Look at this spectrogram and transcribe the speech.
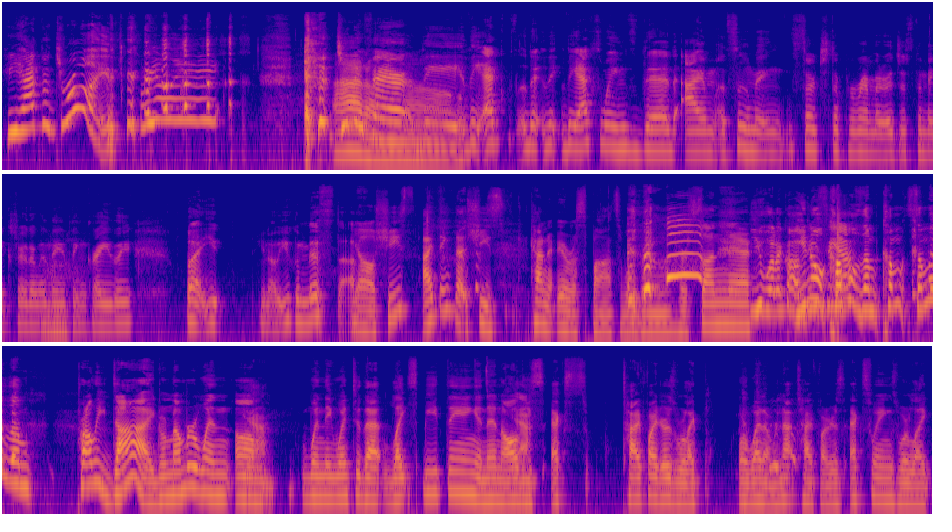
He had the droid. Really? to I be fair, know. the the X the, the, the X wings did, I'm assuming, search the perimeter just to make sure there wasn't anything crazy. But you you know you can miss stuff. Yo, she's. I think that she's kind of irresponsible bringing her son there. You wanna call You know, a couple of them. Come, some of them probably died. Remember when um Yeah. when they went to that light speed thing, and then all Yeah. these X Tie fighters were like, or whatever, not Tie fighters, X wings were like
